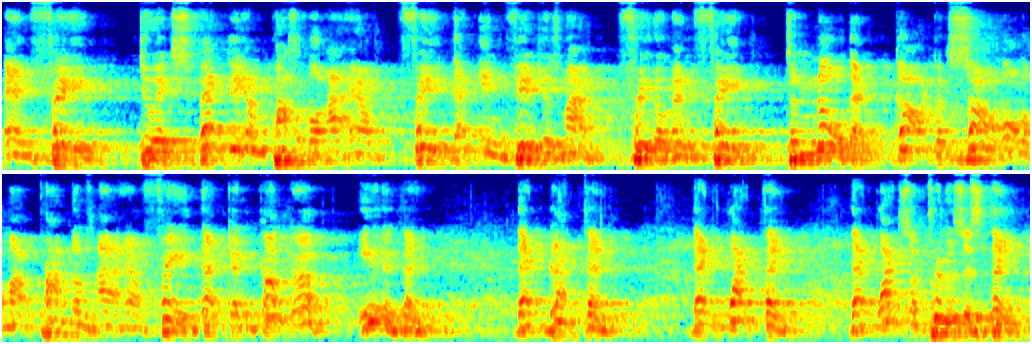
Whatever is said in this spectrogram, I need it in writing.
And faith to expect the impossible. I have faith that envisions my freedom and faith to know that God could solve all of my problems. I have faith that can conquer anything that black thing, that white thing, that white supremacist thing,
